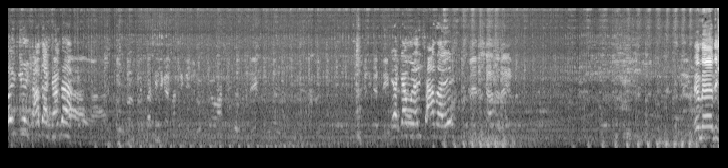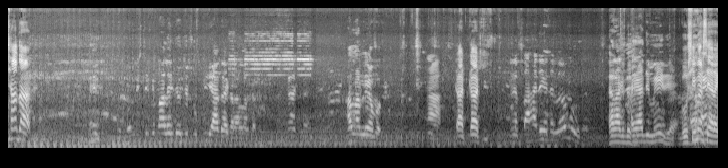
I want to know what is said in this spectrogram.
ওই কি সাদা সাদা Ya কেমন আছে সাদা এ মেয়াদি সাদা আল্লাহর নিয়ামত। কাট কাট। পাহাড়ে এটা লোমু। এর আগে দেশে। ঘুষি মারছে আরে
